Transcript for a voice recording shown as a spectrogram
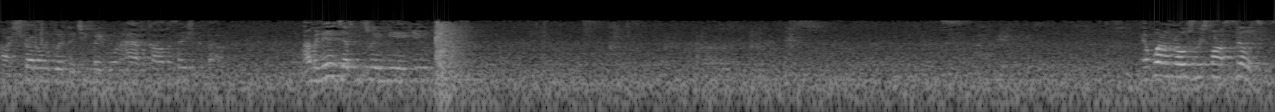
are struggling with that you may want to have a conversation about? I mean, it's just between me and you. And what are those responsibilities?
